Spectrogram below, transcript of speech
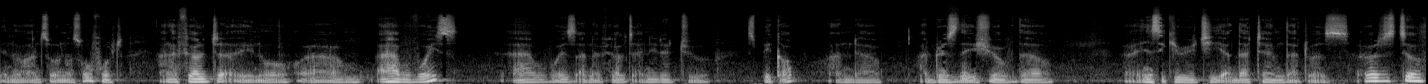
you know, and so on and so forth. And I felt, uh, you know, um, I have a voice, I have a voice and I felt I needed to speak up and uh, address the issue of the uh, insecurity at that time that was, I was still,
